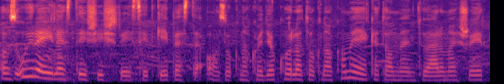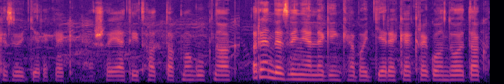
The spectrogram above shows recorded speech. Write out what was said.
Az újraélesztés is részét képezte azoknak a gyakorlatoknak, amelyeket a mentőállomásra érkező gyerekek elsajátíthattak maguknak. A rendezvényen leginkább a gyerekekre gondoltak,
